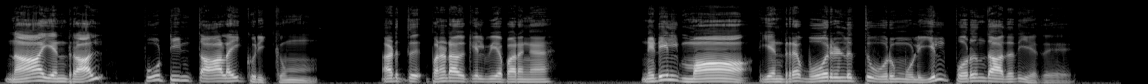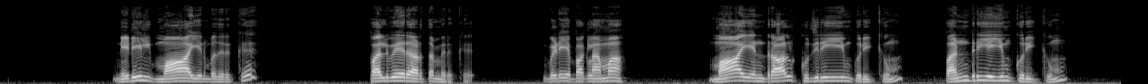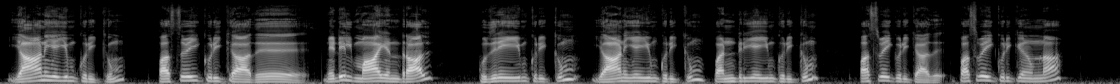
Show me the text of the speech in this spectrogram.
நா என்றால் பூட்டின் தாளை குறிக்கும். அடுத்து பன்னெண்டாவது கேள்வியை பாருங்க. நெடில் மா என்ற ஓரெழுத்து ஒரு மொழியில் பொருந்தாதது எது? நெடில் மா என்பதற்கு பல்வேறு அர்த்தம் இருக்கு. விடையை பார்க்கலாமா? மா என்றால் குதிரையையும் குறிக்கும் பன்றியையும் குறிக்கும் யானையையும் குறிக்கும் பசுவை குறிக்காது. நெடில் மா என்றால் குதிரையையும் குறிக்கும் யானையையும் குறிக்கும் பன்றியையும் குறிக்கும். பசுவை குறிக்காது. பசுவை குறிக்கணும்னா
